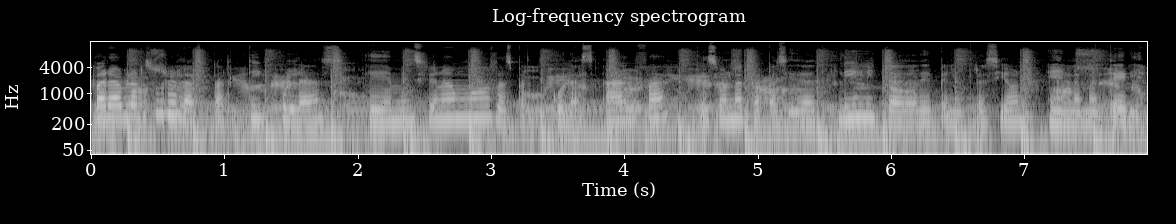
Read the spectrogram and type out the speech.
Para hablar sobre las partículas, eh, mencionamos las partículas alfa, que son la capacidad limitada de penetración en la materia.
